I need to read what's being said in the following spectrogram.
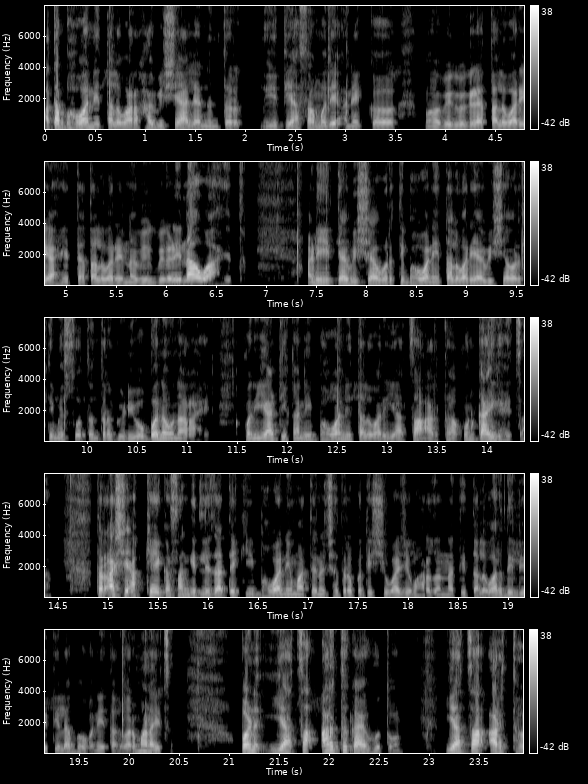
आता भवानी तलवार हा विषय आल्यानंतर इतिहासामध्ये अनेक वेगवेगळ्या तलवारी आहेत. त्या तलवारींना वेगवेगळे नाव आहेत. आणि त्या विषयावरती भवानी तलवार या विषयावरती मी स्वतंत्र व्हिडिओ बनवणार आहे. पण या ठिकाणी भवानी तलवार याचा अर्थ आपण काय घ्यायचा? तर अशी आख्यायिका सांगितली जाते की भवानी मातेनं छत्रपती शिवाजी महाराजांना ती तलवार दिली तिला भवानी तलवार म्हणायचं. पण याचा अर्थ काय होतो? याचा अर्थ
